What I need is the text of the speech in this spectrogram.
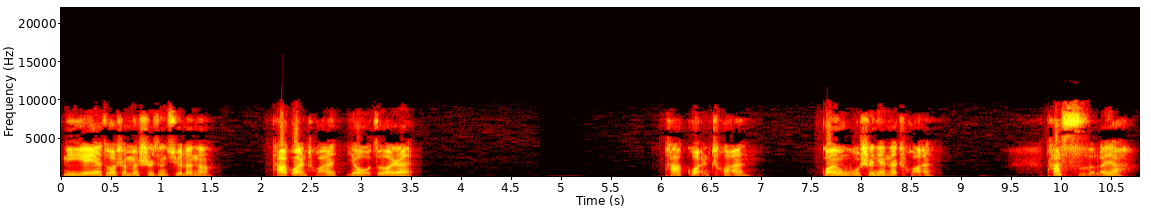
你爷爷做什么事情去了呢？他管船有责任。他管船，管五十年的船。他死了呀！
